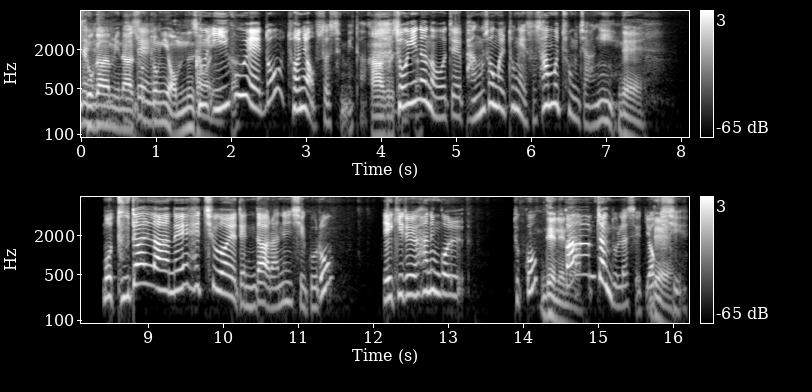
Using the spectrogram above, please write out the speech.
네. 교감이나 네. 소통이 없는 그 상황입니까? 이후에도 전혀 없었습니다. 아 그렇습니까? 저희는 어제 방송을 통해서 사무총장이 네. 뭐 두 달 안에 해치워야 된다라는 식으로 얘기를 하는 걸 듣고 네네네. 깜짝 놀랐어요. 역시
